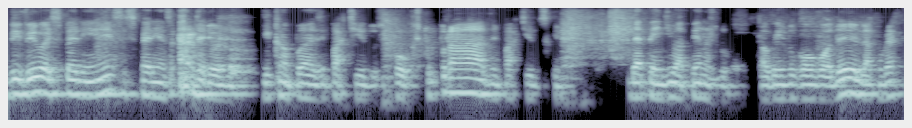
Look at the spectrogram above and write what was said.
viveu a experiência, experiência anterior de campanhas em partidos pouco estruturados, em partidos que dependiam apenas do talvez do gogó dele, da conversa.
